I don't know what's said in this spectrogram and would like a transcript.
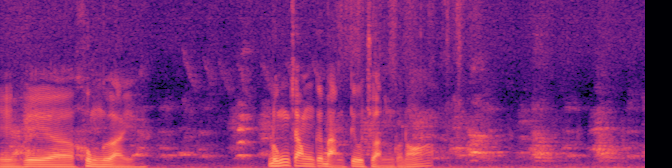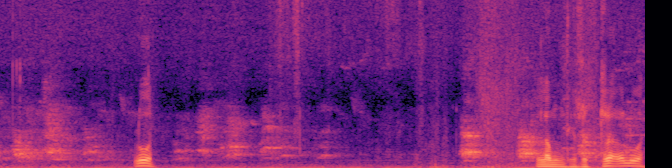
thì cái ờ, khung người đúng trong cái bản tiêu chuẩn của nó. Luôn. Lông thì rực rỡ luôn.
